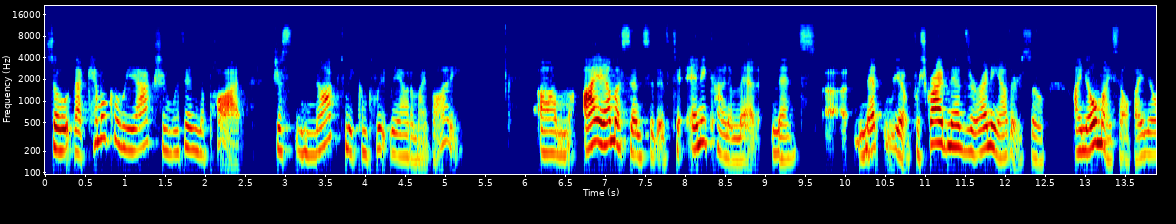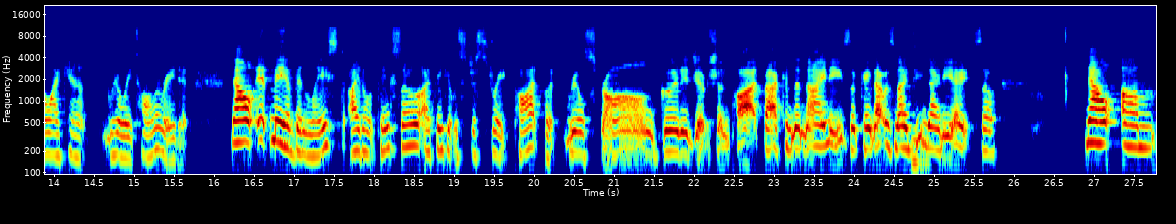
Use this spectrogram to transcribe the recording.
So that chemical reaction within the pot just knocked me completely out of my body. Um, I am a sensitive to any kind of med, meds, uh, med, you know, prescribed meds or any others. So I know myself. I know I can't really tolerate it. Now, it may have been laced. I don't think so. I think it was just straight pot, but real strong, good Egyptian pot back in the 90s. Okay, that was 1998. So now, um,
